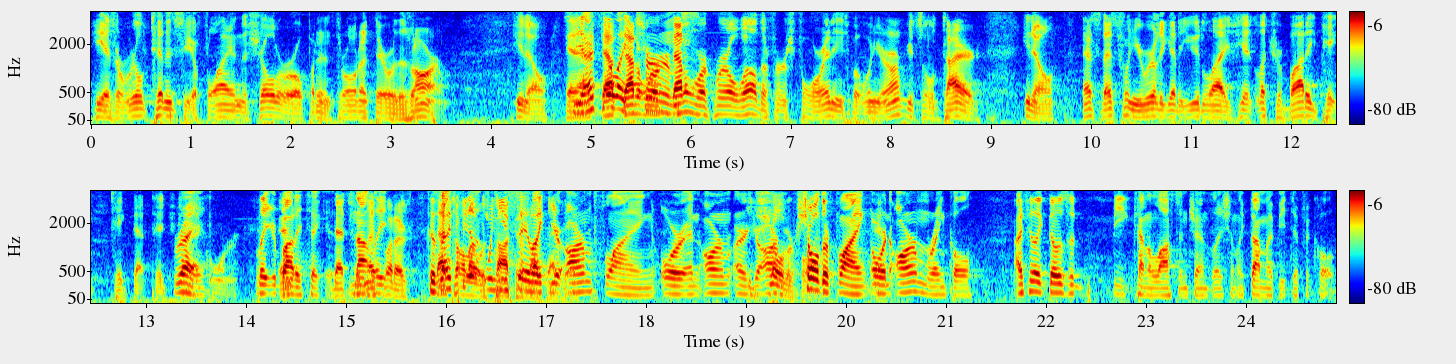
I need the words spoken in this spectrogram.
he has a real tendency of flying the shoulder open and throwing it there with his arm. You know, See, and I feel that, like that'll work. That'll work real well the first four innings, but when your arm gets a little tired, you know. That's, that's when you really got to utilize yet let your body take take that pitch to Right. that corner. Let your And body take it. That's, not that's let- what I was. Because I that's all feel was when you say like that your day. arm flying or an arm or your arm, shoulder shoulder flying. flying or an arm wrinkle, I feel like those would be kind of lost in translation. Like that might be difficult.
